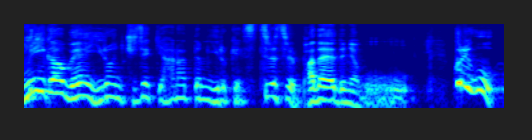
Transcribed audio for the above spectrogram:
우리가 왜 이런 쥐새끼 하나 때문에 이렇게 스트레스를 받아야 되냐고. 그리고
